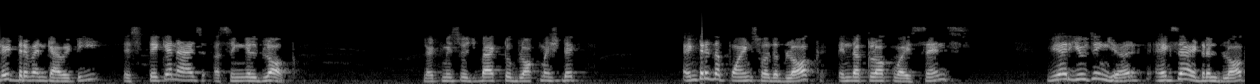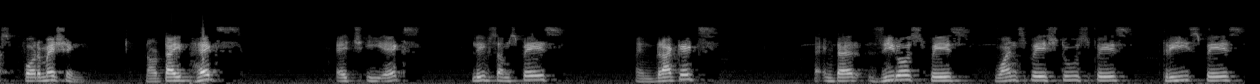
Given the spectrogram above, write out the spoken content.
lid driven cavity is taken as a single block. Let me switch back to block mesh dict. Enter the points for the block in the clockwise sense. We are using here hexahedral blocks for meshing. Now type hex, H-E-X, leave some space in brackets, enter 0 space, 1 space, 2 space, 3 space,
